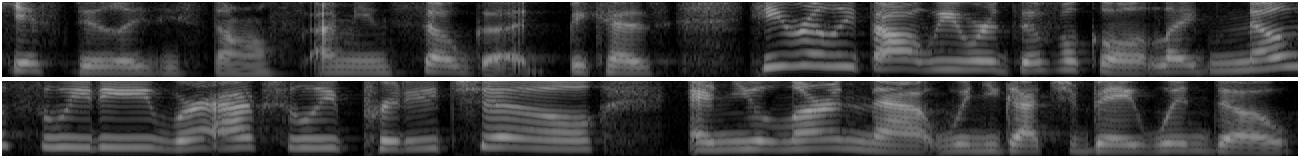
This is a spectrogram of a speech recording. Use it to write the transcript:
pièce de résistance. I mean, so good because he really thought we were difficult. Like, no, sweetie, we're actually pretty chill. And you learn that when you got your bay window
